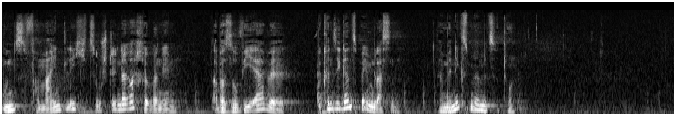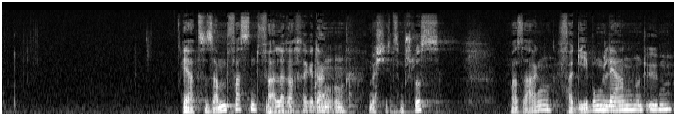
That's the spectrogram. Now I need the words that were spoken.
uns vermeintlich zustehende Rache übernehmen. Aber so wie er will. Wir können sie ganz bei ihm lassen. Da haben wir nichts mehr mit zu tun. Ja, zusammenfassend für alle Rachegedanken möchte ich zum Schluss mal sagen, Vergebung lernen und üben,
